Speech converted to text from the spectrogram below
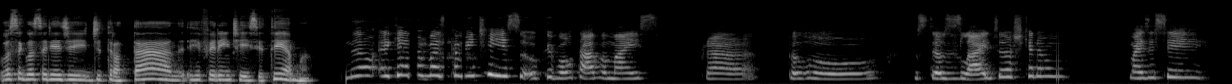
você gostaria de, de tratar referente a esse tema? Não, é que era basicamente isso, o que voltava mais para pelo os teus slides, eu acho que era mais esse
